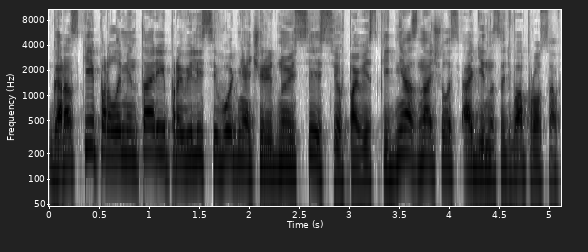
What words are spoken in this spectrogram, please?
Городские парламентарии провели сегодня очередную сессию. В повестке дня значилось 11 вопросов.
